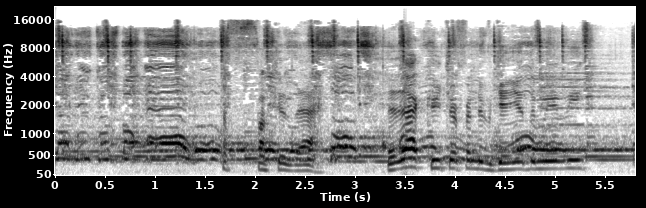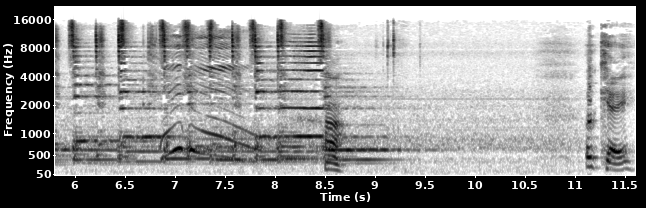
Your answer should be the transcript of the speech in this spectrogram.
out, here comes my arrow. fuck is that? Is that creature from the beginning of the movie? Okay.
